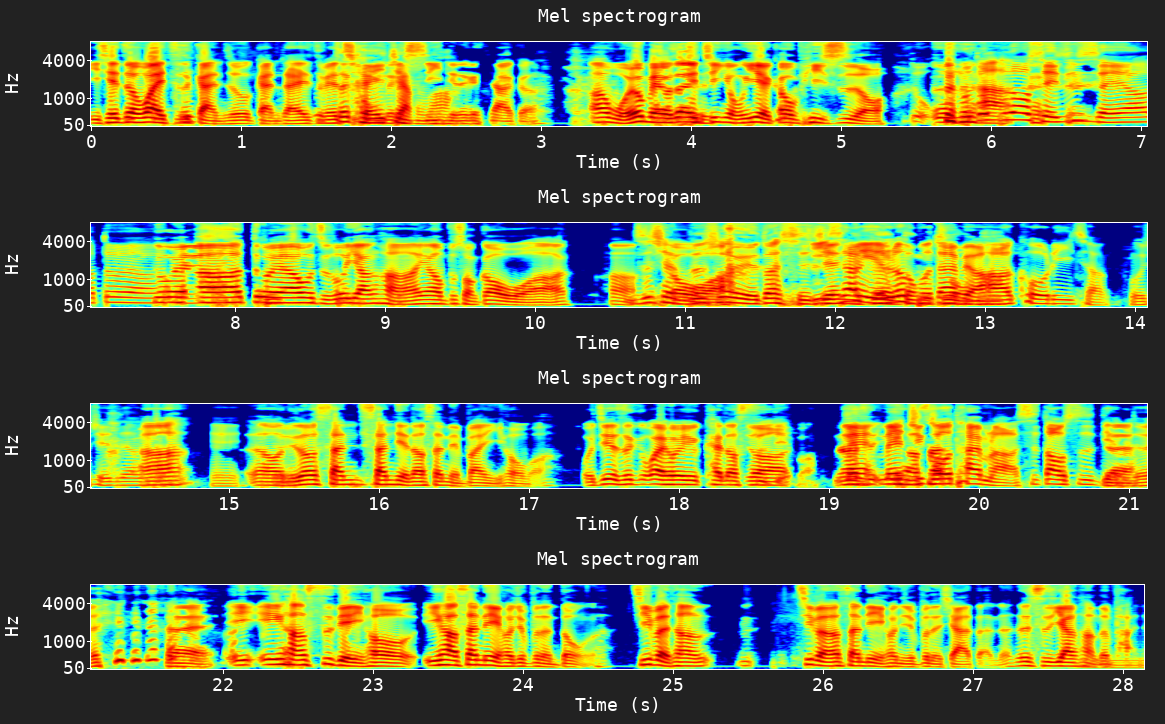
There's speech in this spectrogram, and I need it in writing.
以前只有外资敢说敢在这边这冲那个十一点那个价格啊，我又没有在金融业，关我屁事哦。我们都不知道谁是 谁啊，对啊，对啊，对啊，我只说央行啊，央行不爽告我啊，啊，之前不是说有一段时以间你能上言论不代表哈扣立场，我先这样啊然后你对说三三点到三点半以后嘛，我记得这个外汇开到四点吧，那 magical time 啦，是到四点 对。对，银银行四点以后，银行三点以后就不能动了，基本上基本上三点以后你就不能下单了，那是央行的盘。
